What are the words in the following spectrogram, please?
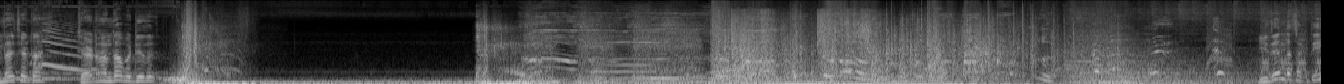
എന്താ ചേട്ടാ? ചേട്ടൻ എന്താ പറ്റിയത്? ഇതെന്താ ശക്തി?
